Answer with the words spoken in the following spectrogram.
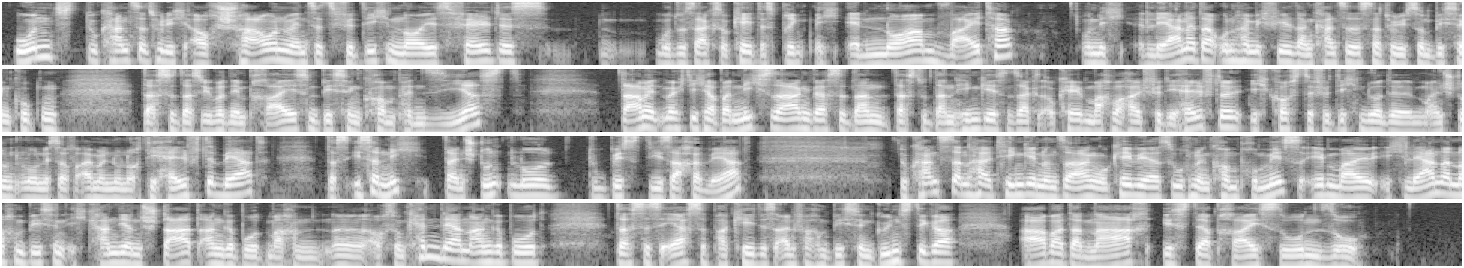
Und du kannst natürlich auch schauen, wenn es jetzt für dich ein neues Feld ist, wo du sagst, okay, das bringt mich enorm weiter und ich lerne da unheimlich viel, dann kannst du das natürlich so ein bisschen gucken, dass du das über den Preis ein bisschen kompensierst. Damit möchte ich aber nicht sagen, dass du dann, dass du dann hingehst und sagst, okay, machen wir halt für die Hälfte. Ich koste für dich nur, mein Stundenlohn ist auf einmal nur noch die Hälfte wert. Das ist er nicht. Dein Stundenlohn, du bist die Sache wert. Du kannst dann halt hingehen und sagen, okay, wir suchen einen Kompromiss, eben weil ich lerne dann noch ein bisschen, ich kann dir ein Startangebot machen, äh, auch so ein Kennenlernangebot, dass das erste Paket ist einfach ein bisschen günstiger, aber danach ist der Preis so und so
